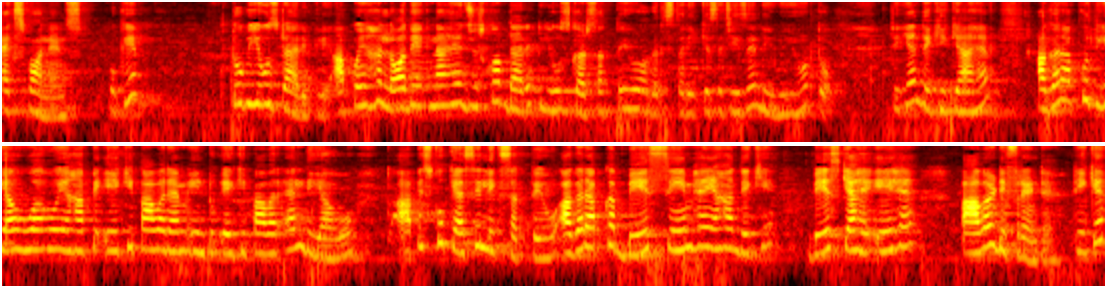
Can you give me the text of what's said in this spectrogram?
exponents okay to be use directly आपको यहाँ लॉ देखना है, जिसको आप डायरेक्ट यूज़ कर सकते हो अगर इस तरीके से चीज़ें दी हुई हो तो। ठीक है, देखिए क्या है। अगर आपको दिया हुआ हो, यहाँ पे ए की पावर एम इंटू ए की पावर एन दिया हो तो आप इसको कैसे लिख सकते हो? अगर आपका बेस सेम है यहाँ, देखिए बेस क्या है? ए है पावर डिफरेंट है। ठीक है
